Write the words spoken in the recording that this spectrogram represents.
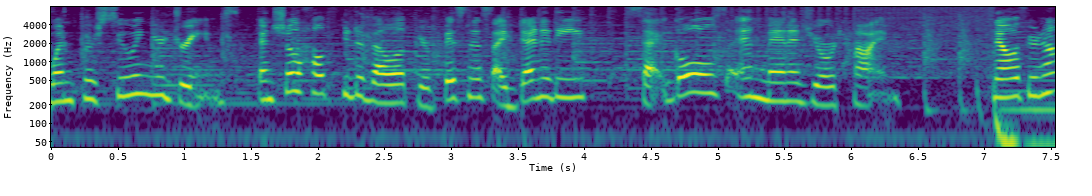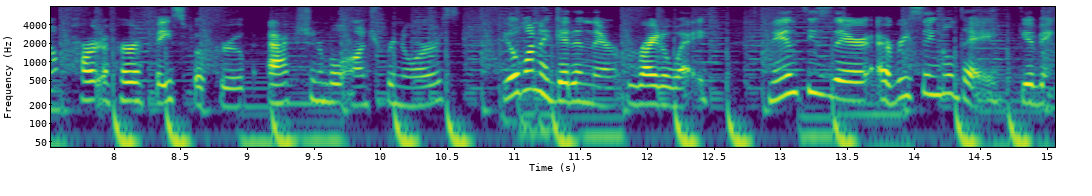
when pursuing your dreams, and she'll help you develop your business identity, set goals, and manage your time. Now, if you're not part of her Facebook group, Actionable Entrepreneurs, you'll want to get in there right away. Nancy's there every single day, giving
